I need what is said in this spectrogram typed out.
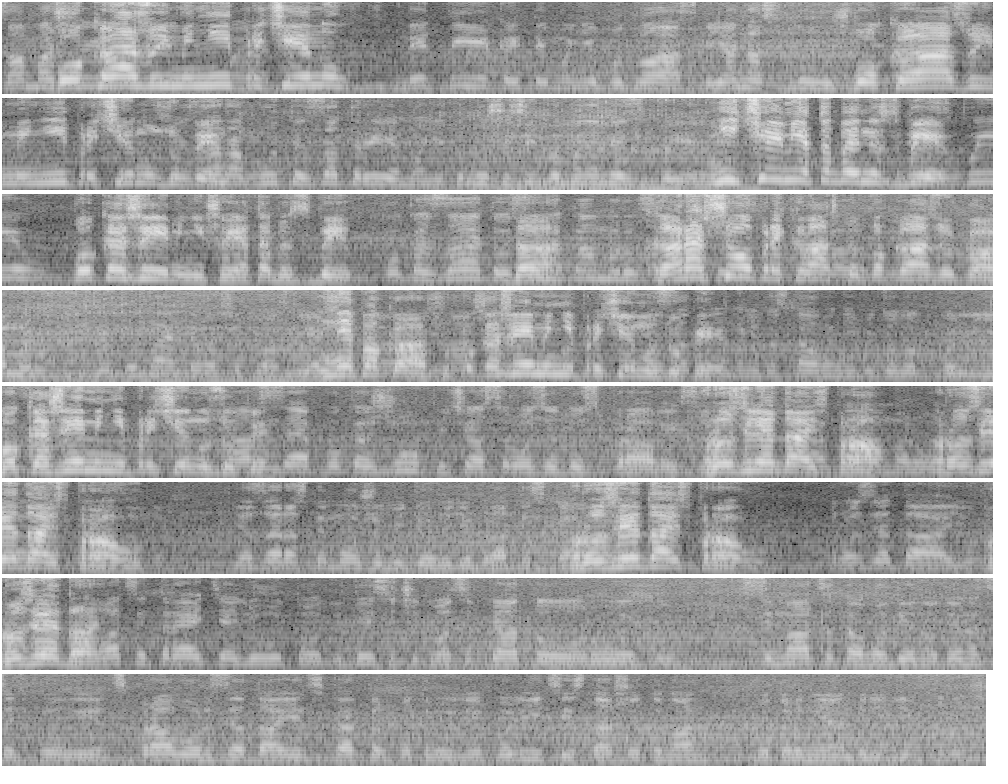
За машиною Показуй мені причину. Не тикайте мені, будь ласка, я на службі. Показуй мені причину Ви зараз зупинки. будете затримані, тому що чуть би мене не збили. Нічим я тебе не Не збив. збив, Покажи мені, що я тебе збив. показати, ось Да. на камеру. все Хорошо, записано, прекрасно, показую. показуй камеру. Документи ваші, будь ласка. Я Не чекаю. покажу. Наші Покажи мені причину будуть зупинки. затримані, доставлені в відділок поліції. Покажи мені причину Я зупинки. все покажу під час розгляду справи. Їх Розглядай на справу. камеру, Розглядай справу. Я зараз не можу відео відібрати з камери. Розглядай справу. Розглядаю. Розглядай. 23 лютого 2025 року, 17 година 11 хвилин. Справу розглядає інспектор патрульної поліції, старший лейтенант Хуторний Андрій Вікторович.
